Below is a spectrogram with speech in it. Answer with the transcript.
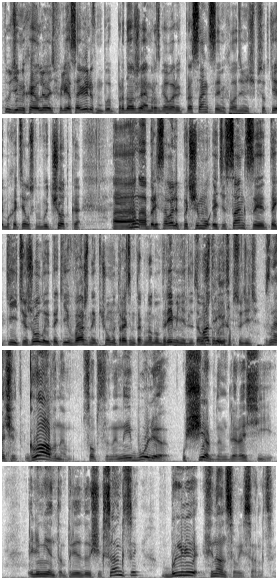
Студии Михаил Леонтьев, Илья Савельев. Мы продолжаем разговаривать про санкции. Михаил Владимирович, все-таки я бы хотел, чтобы вы четко а, ну, обрисовали, почему эти санкции такие тяжелые, такие важные, почему мы тратим так много времени для того, смотрите, чтобы их обсудить. Значит, главным, собственно, наиболее ущербным для России элементом предыдущих санкций – были финансовые санкции,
